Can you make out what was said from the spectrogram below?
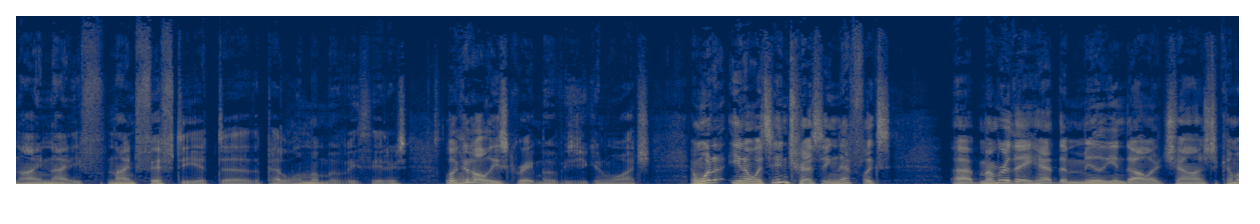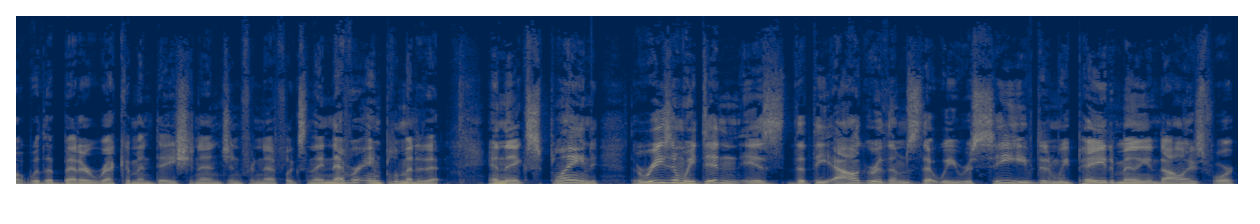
990 950 at uh, the Petaluma movie theaters. Look at all these great movies you can watch. And what you know what's interesting, Netflix uh, remember, they had the million dollar challenge to come up with a better recommendation engine for Netflix, and they never implemented it. And they explained the reason we didn't is that the algorithms that we received and we paid a million dollars for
